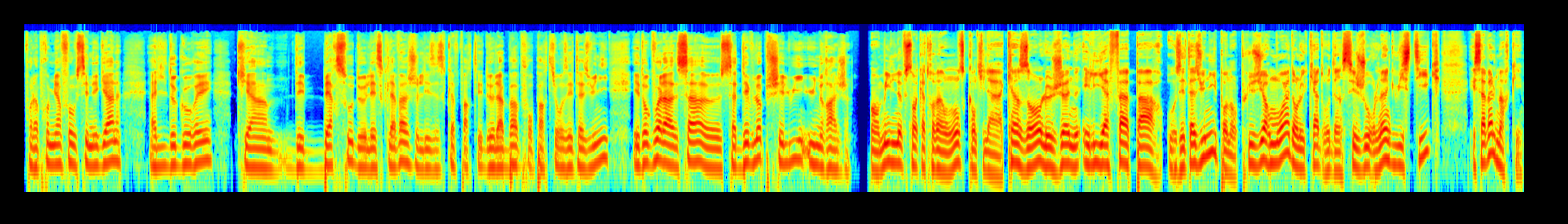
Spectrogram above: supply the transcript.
pour la première fois au Sénégal, à l'île de Gorée, qui est un des berceaux de l'esclavage. Les esclaves partaient de là-bas pour partir aux États-Unis. Et donc voilà, ça, ça développe chez lui une rage. En 1991, quand il a 15 ans, le jeune Eliafa part aux États-Unis pendant plusieurs mois dans le cadre d'un séjour linguistique et ça va le marquer.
